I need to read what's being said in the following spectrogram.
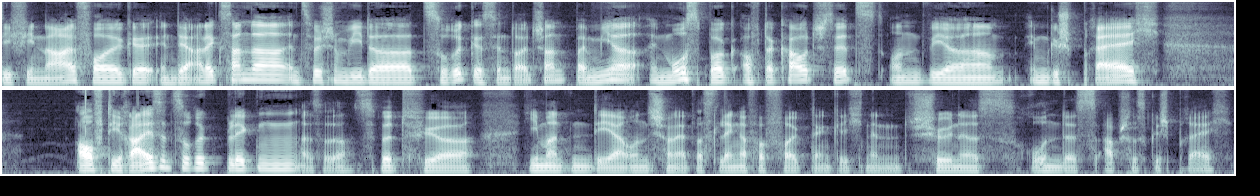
die Finalfolge, in der Alexander inzwischen wieder zurück ist in Deutschland, bei mir in Moosburg auf der Couch sitzt und wir im Gespräch auf die Reise zurückblicken. Also es wird für jemanden, der uns schon etwas länger verfolgt, denke ich, ein schönes, rundes Abschlussgespräch.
